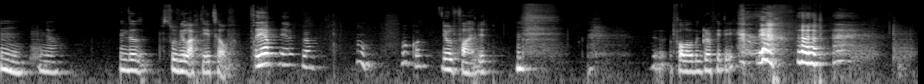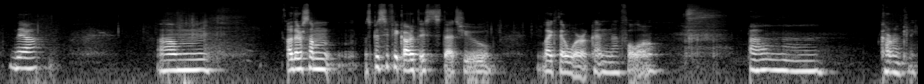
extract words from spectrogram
Mm, yeah. In the Suvilahti itself. Yeah, yep, yeah. Okay. You'll find it. Follow the graffiti. Yeah. yeah. Um, are there some specific artists that you like their work and follow Um, currently?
